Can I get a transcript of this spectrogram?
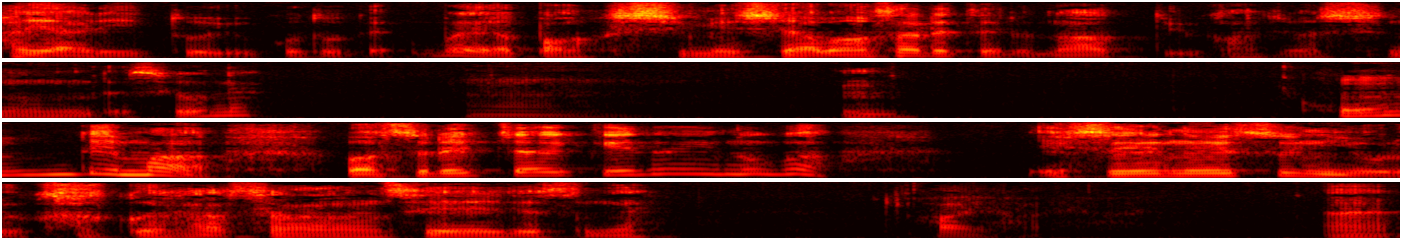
流行りということで、まあ、やっぱ示し合わされてるなっていう感じはするんですよね。うん。ほんで、まあ、忘れちゃいけないのが、SNS による拡散性ですね。はいはい。はい。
